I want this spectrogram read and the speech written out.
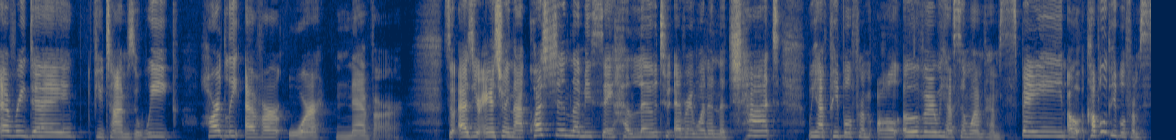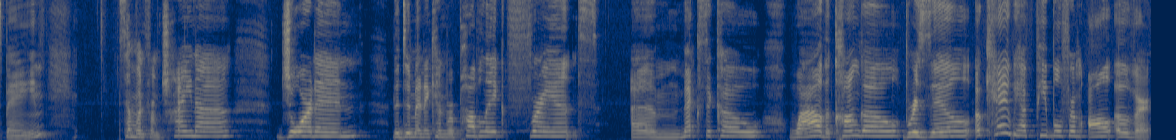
every day, a few times a week, hardly ever, or never? So, as you're answering that question, let me say hello to everyone in the chat. We have people from all over. We have someone from Spain. Oh, a couple of people from Spain, someone from China, Jordan, the Dominican Republic, France, um, Mexico. Wow, the Congo, Brazil. Okay, we have people from all over.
